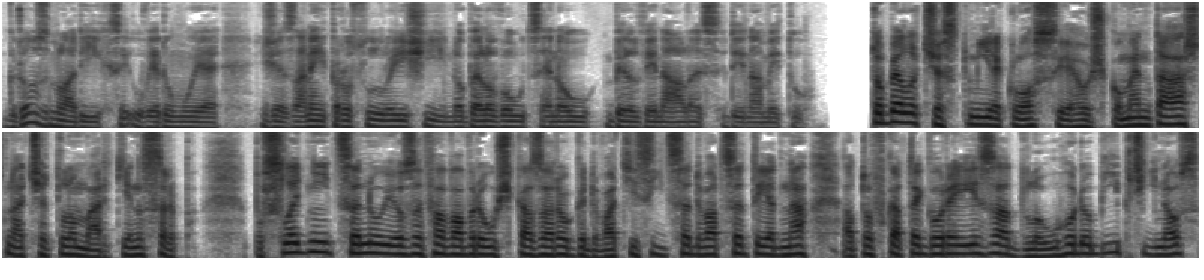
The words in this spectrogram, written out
Kdo z mladých si uvědomuje, že za nejproslulejší Nobelovou cenou byl vynález dynamitu? To byl Čestmír Klos, jehož komentář načetl Martin Srb. Poslední cenu Josefa Vavrouška za rok 2021, a to v kategorii za dlouhodobý přínos,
